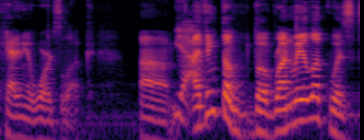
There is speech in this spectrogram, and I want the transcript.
Academy Awards look. Um, yeah, I think the the runway look was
